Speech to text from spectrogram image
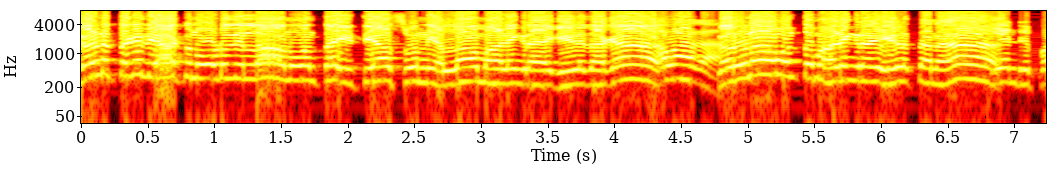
ಕಣ್ಣು ತೆಗೆದು ಯಾಕೆ ನೋಡುದಿಲ್ಲ ಅನ್ನುವಂತ ಇತಿಹಾಸವನ್ನು ಎಲ್ಲಾ ಮಾಳಿಂಗರಾಯ ಹೇಳಿದಾಗ ಕರುಣಾವಂತ ಮಾಳಿಂಗರಾಯ ಹೇಳ್ತಾನ ಏನ್ರಿಪ್ಪ?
